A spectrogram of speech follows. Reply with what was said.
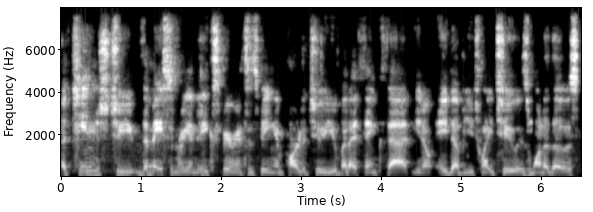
a tinge to the masonry and the experience that's being imparted to you. But I think that you know AW22 is one of those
